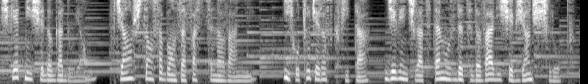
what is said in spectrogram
Świetnie się dogadują, wciąż są sobą zafascynowani. Ich uczucie rozkwita, dziewięć lat temu zdecydowali się wziąć ślub.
